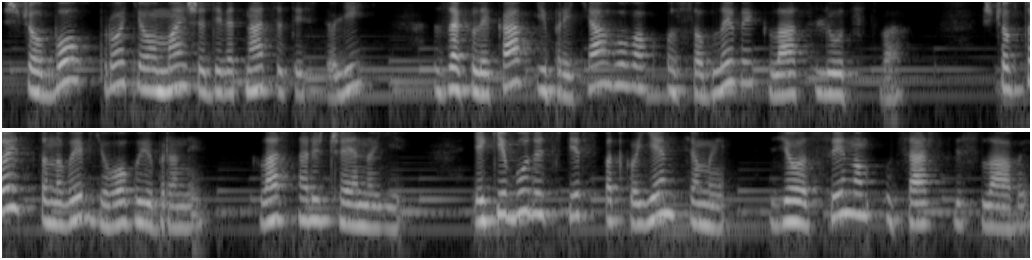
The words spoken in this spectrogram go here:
що Бог протягом майже 19 століть закликав і притягував особливий клас людства, щоб той становив його вибраних, клас нареченої, які будуть співспадкоємцями з його сином у царстві слави,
